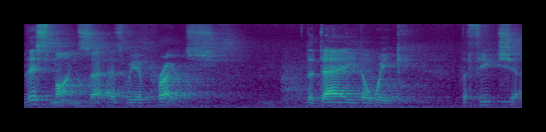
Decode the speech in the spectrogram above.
this mindset as we approach the day, the week, the future,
